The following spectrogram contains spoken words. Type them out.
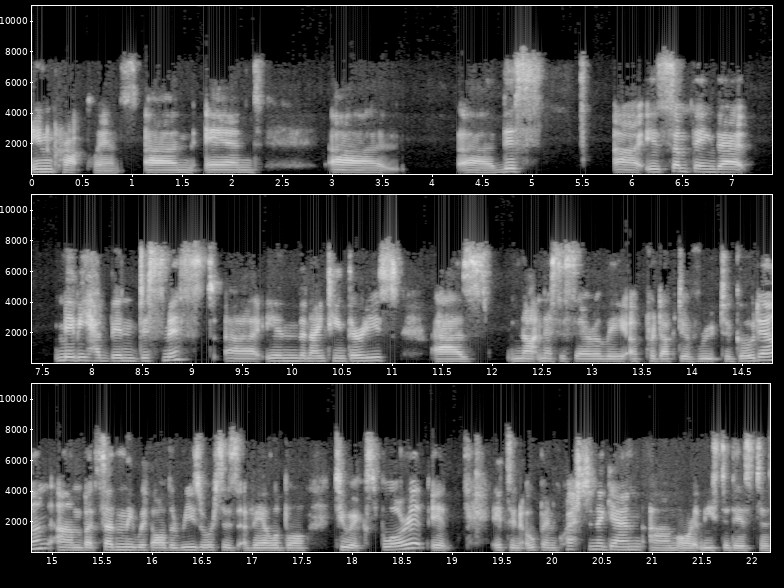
in crop plants. Um, and uh, uh, this uh, is something that maybe had been dismissed uh, in the 1930s as not necessarily a productive route to go down, um, but suddenly with all the resources available to explore it, it it's an open question again, um, or at least it is to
